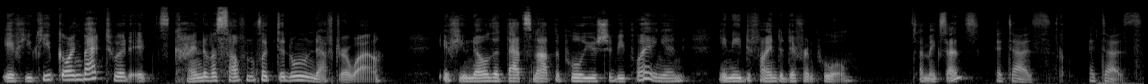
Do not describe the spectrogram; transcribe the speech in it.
if you keep going back to it, it's kind of a self inflicted wound after a while. If you know that that's not the pool you should be playing in, you need to find a different pool. Does that make sense? It does. It does.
